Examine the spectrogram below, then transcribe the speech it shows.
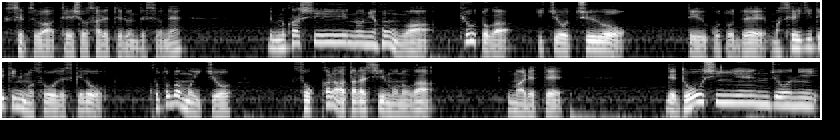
説は提唱されてるんですよね。で昔の日本は京都が一応中央っていうことで、まあ、政治的にもそうですけど言葉も一応そっから新しいものが生まれてで同心円状に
